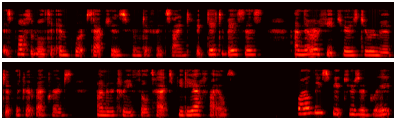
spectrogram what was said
It's possible to import searches from different scientific databases and there are features to remove duplicate records and retrieve full-text PDF files. While these features are great,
